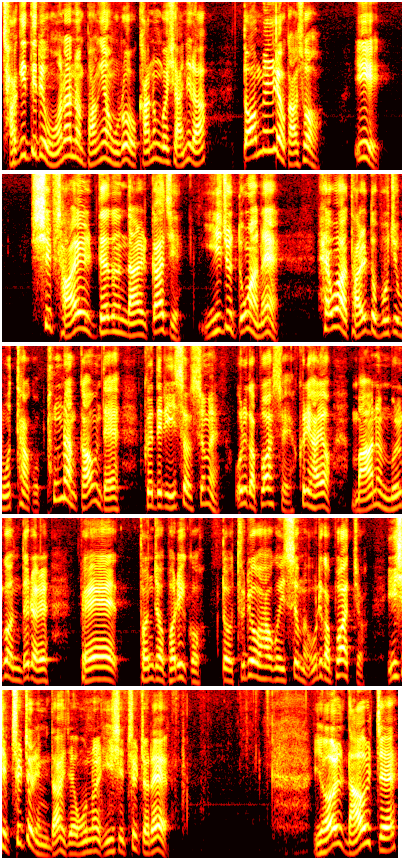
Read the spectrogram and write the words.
자기들이 원하는 방향으로 가는 것이 아니라 떠밀려 가서 이 14일 되는 날까지 2주 동안에 해와 달도 보지 못하고 풍랑 가운데 그들이 있었음을 우리가 보았어요. 그리하여 많은 물건들을 배에 던져 버리고 또 두려워하고 있음을 우리가 보았죠. 27절입니다. 이제 오늘 27절에 열 나흘째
